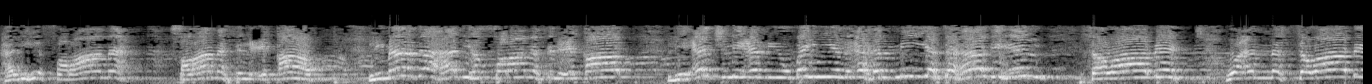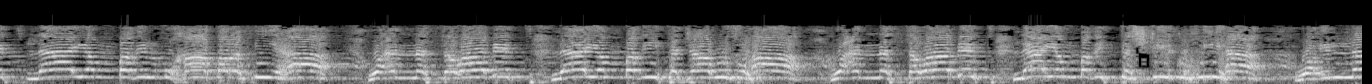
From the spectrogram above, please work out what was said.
هذه صرامة صرامة في العقاب. لماذا هذه الصرامة في العقاب؟ لأجل أن يبين أهمية هذه الثوابت وأن الثوابت لا ينبغي المخاطرة فيها وأن الثوابت لا ينبغي تجاوزها وأن الثوابت لا ينبغي التشكيك فيها وإلا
